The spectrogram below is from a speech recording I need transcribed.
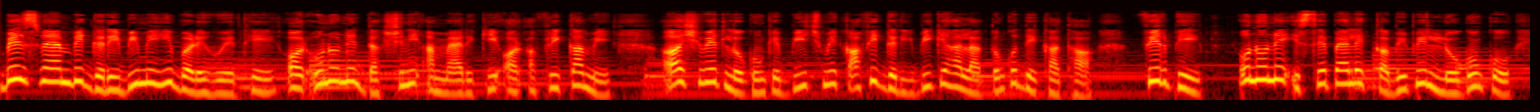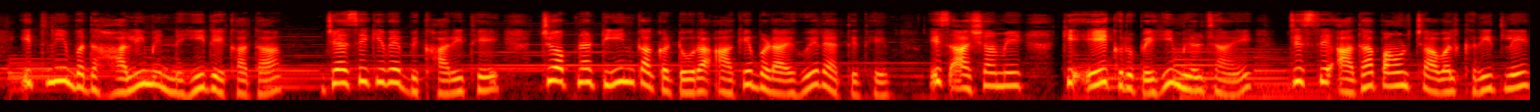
बिल स्वयं भी गरीबी में ही बड़े हुए थे और उन्होंने दक्षिणी अमेरिकी और अफ्रीका में अश्वेत लोगों के बीच में काफ़ी गरीबी के हालातों को देखा था। फिर भी उन्होंने इससे पहले कभी भी लोगों को इतनी बदहाली में नहीं देखा था, जैसे कि वे भिखारी थे, जो अपना टीन का कटोरा आगे बढ़ाए हुए रहते थे। इस आशा में कि एक रुपए ही मिल जाए, जिससे आधा पाउंड चावल खरीद लें,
